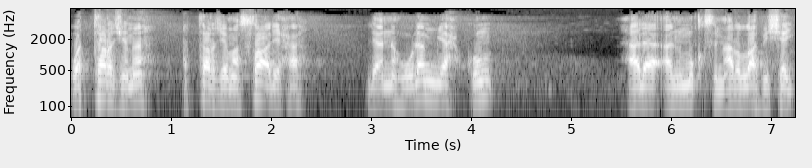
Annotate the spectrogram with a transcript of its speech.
والترجمة الترجمة الصالحة لأنه لم يحكم على المقسم على الله بشيء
